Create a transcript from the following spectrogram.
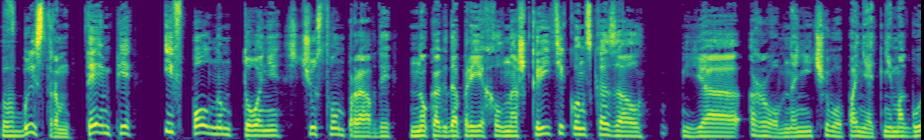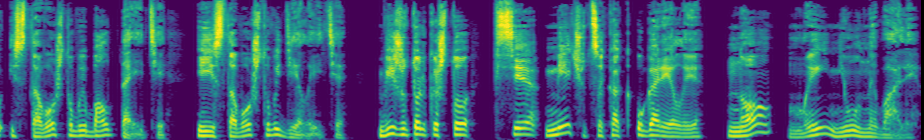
в быстром темпе и в полном тоне, с чувством правды. Но когда приехал наш критик, он сказал, «Я ровно ничего понять не могу из того, что вы болтаете и из того, что вы делаете. Вижу только, что все мечутся, как угорелые, но мы не унывали.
